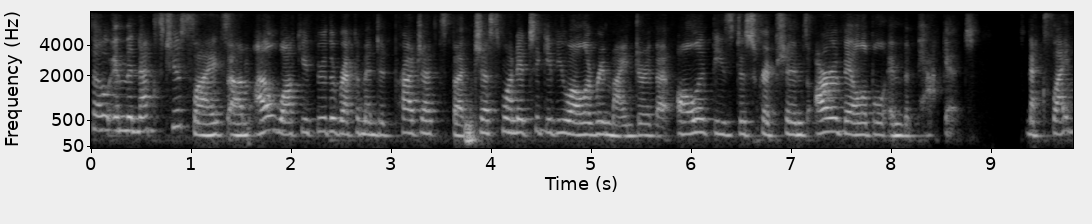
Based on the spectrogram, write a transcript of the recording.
So in the next two slides, um, I'll walk you through the recommended projects, but just wanted to give you all a reminder that all of these descriptions are available in the packet. Next slide.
